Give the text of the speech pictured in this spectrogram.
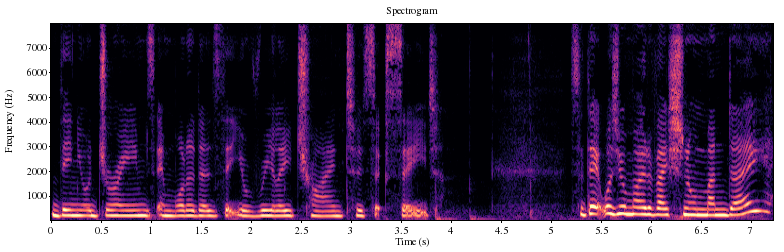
than your dreams and what it is that you're really trying to succeed? So that was your Motivational Monday.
